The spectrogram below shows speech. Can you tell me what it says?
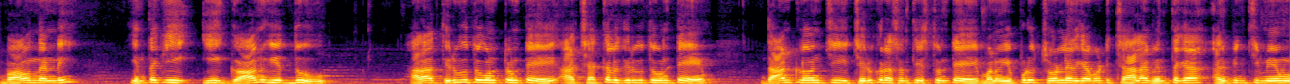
బాగుందండి. ఇంతకీ ఈ గానుగ ఎద్దు అలా తిరుగుతూ ఉంటుంటే ఆ చెక్కలు తిరుగుతూ ఉంటే దాంట్లోంచి చెరుకు రసం తీస్తుంటే మనం ఎప్పుడూ చూడలేదు కాబట్టి చాలా వింతగా అనిపించి మేము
